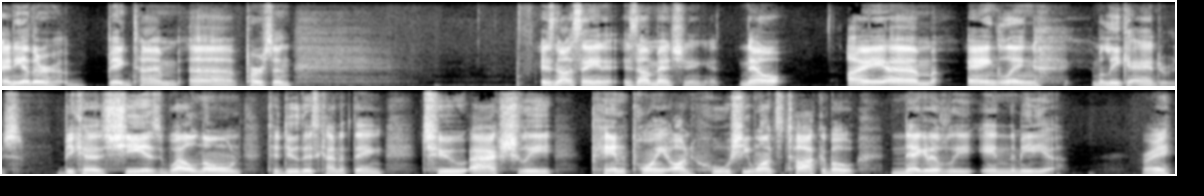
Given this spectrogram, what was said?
any other big time uh, person is not saying it, is not mentioning it. Now, I am angling Malika Andrews because she is well known to do this kind of thing to actually pinpoint on who she wants to talk about negatively in the media, right?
